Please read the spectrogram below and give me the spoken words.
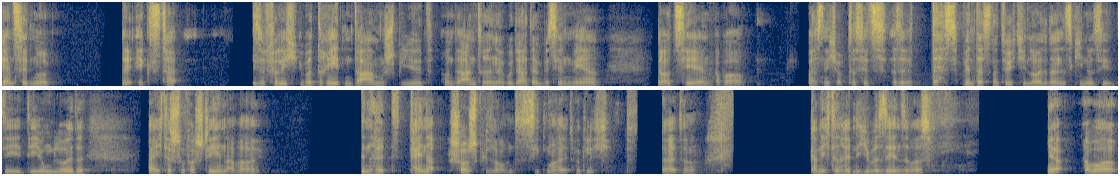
die ganze Zeit nur extra diese völlig überdrehten Damen spielt und der andere, na gut, der hat ein bisschen mehr erzählen, aber ich weiß nicht, ob das jetzt, also das, wenn das natürlich die Leute dann ins Kino sieht, die, die jungen Leute, kann ich das schon verstehen, aber sind halt keine Schauspieler und das sieht man halt wirklich. Halt, kann ich dann halt nicht übersehen, sowas. Ja, aber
